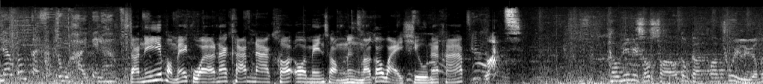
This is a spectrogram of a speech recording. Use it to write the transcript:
แนวป้องกันศัตรูหายไปแล้ว ตอนนี้ผมไม่กลัวแล้วนะครับ นาคอสโอเมน2-1แล้วก็ไหวชิวนะครับ What แถวนี้มีสาวๆต้องการความช่วยเหลือไหม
